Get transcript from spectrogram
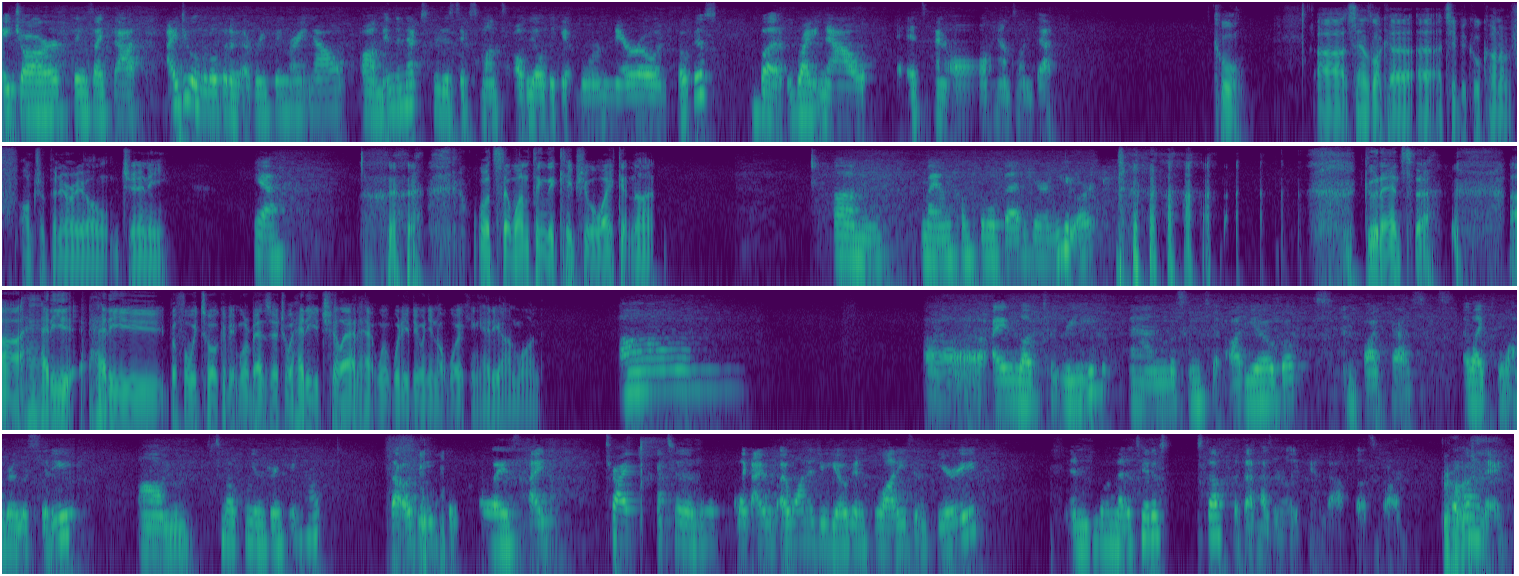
HR, things like that. I do a little bit of everything right now. Um, in the next three to six months, I'll be able to get more narrow and focused, but right now, it's kind of all hands on deck. Cool. Uh, sounds like a, a, a typical kind of entrepreneurial journey. Yeah. What's the one thing that keeps you awake at night? Um, my uncomfortable bed here in New York. Good answer. Uh, how do you how do you before we talk a bit more about Zirtual, how do you chill out? How, what, what do you do when you're not working? How do you unwind? Um, uh, I love to read and listen to audiobooks and podcasts. I like to wander the city. Um, smoking and drinking help. That would be the ways. I try to like I, I want to do yoga and Pilates in theory and more meditative stuff, but that hasn't really panned out thus far. Right. But one day.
